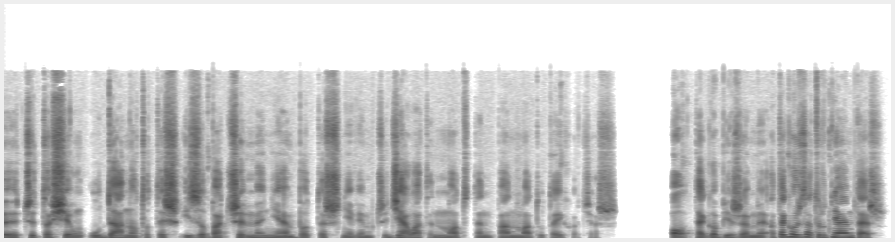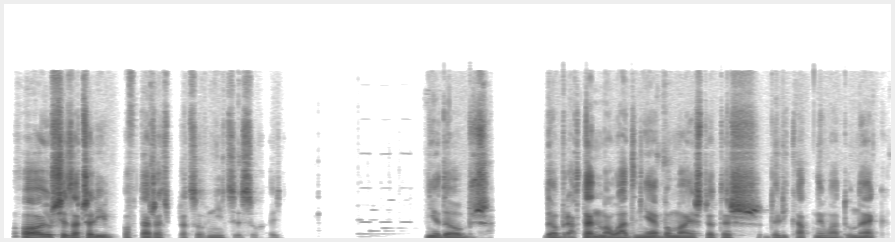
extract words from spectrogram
y, czy to się uda, no to też i zobaczymy, nie? Bo też nie wiem, czy działa ten mod. Ten pan ma tutaj chociaż. O, tego bierzemy, a tego już zatrudniałem też. O, już się zaczęli powtarzać pracownicy, słuchajcie. Niedobrze. Dobra, ten ma ładnie, bo ma jeszcze też delikatny ładunek.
